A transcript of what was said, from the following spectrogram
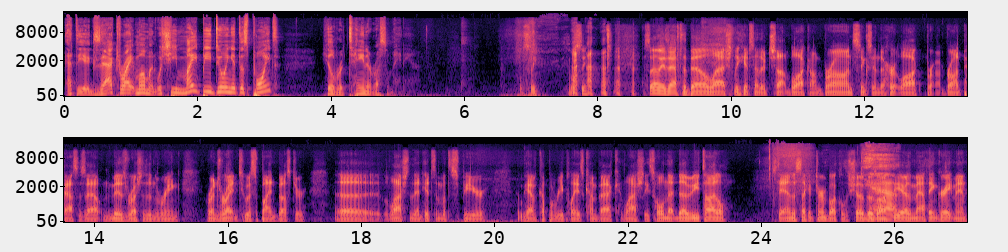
at the exact right moment, which he might be doing at this point, he'll retain at WrestleMania. We'll see. We'll see. so, anyways, after the bell, Lashley hits another chop block on Braun, sinks in the hurt lock. Bra- Braun passes out, and Miz rushes in the ring, runs right into a spine buster. Uh, Lashley then hits him with a spear. We have a couple replays come back, and Lashley's holding that WWE title. Stay on the second turnbuckle. The show goes Yeah. off the air. The math ain't great, man.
